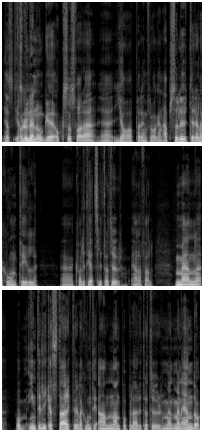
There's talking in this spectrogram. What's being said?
Jag, jag skulle nog eh, också svara eh, ja på den frågan. Absolut i relation till eh, kvalitetslitteratur i alla fall. Men inte lika starkt i relation till annan populärlitteratur. Men, men ändå,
